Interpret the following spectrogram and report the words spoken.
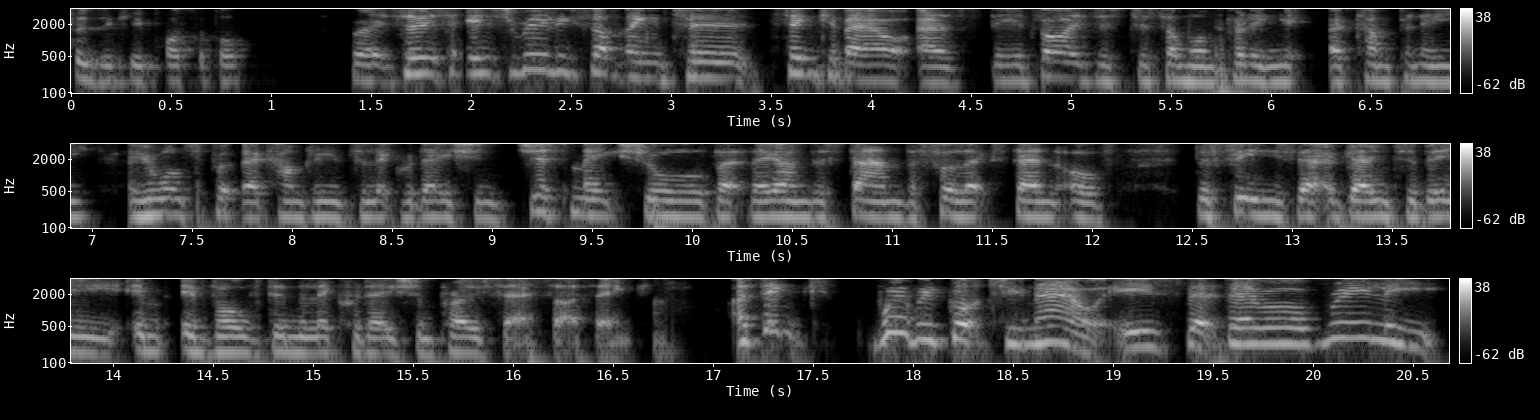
physically possible. Right. So it's it's really something to think about as the advisors to someone putting a company who wants to put their company into liquidation. Just make sure that they understand the full extent of the fees that are going to be in, involved in the liquidation process. I think. I think where we've got to now is that there are really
